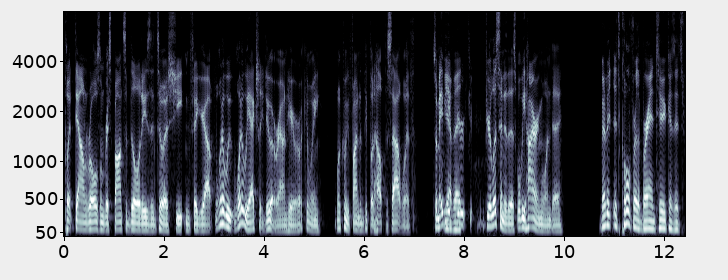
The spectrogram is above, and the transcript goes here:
put down roles and responsibilities into a sheet and figure out what do we what do we actually do around here? What can we what can we find the people to help us out with? So maybe Yeah, if, but- you're, if you're listening to this, we'll be hiring one day. But it's cool for the brand too because it's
